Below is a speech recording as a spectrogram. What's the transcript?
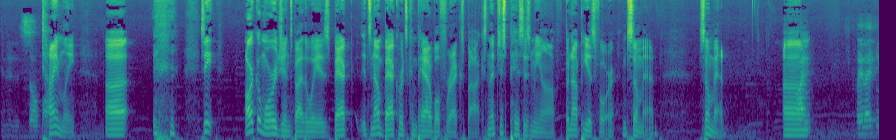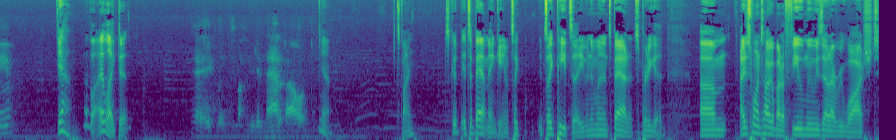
and it is so. Timely. Uh, see, Arkham Origins, by the way, is back. It's now backwards compatible for Xbox, and that just pisses me off. But not PS4. I'm so mad. So mad. Um, I play that game. yeah, I, I liked it. Hey, but there's nothing to get mad about. Yeah, it's fine. It's good. It's a Batman game. It's like it's like pizza. Even when it's bad, it's pretty good. Um, I just want to talk about a few movies that I rewatched.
